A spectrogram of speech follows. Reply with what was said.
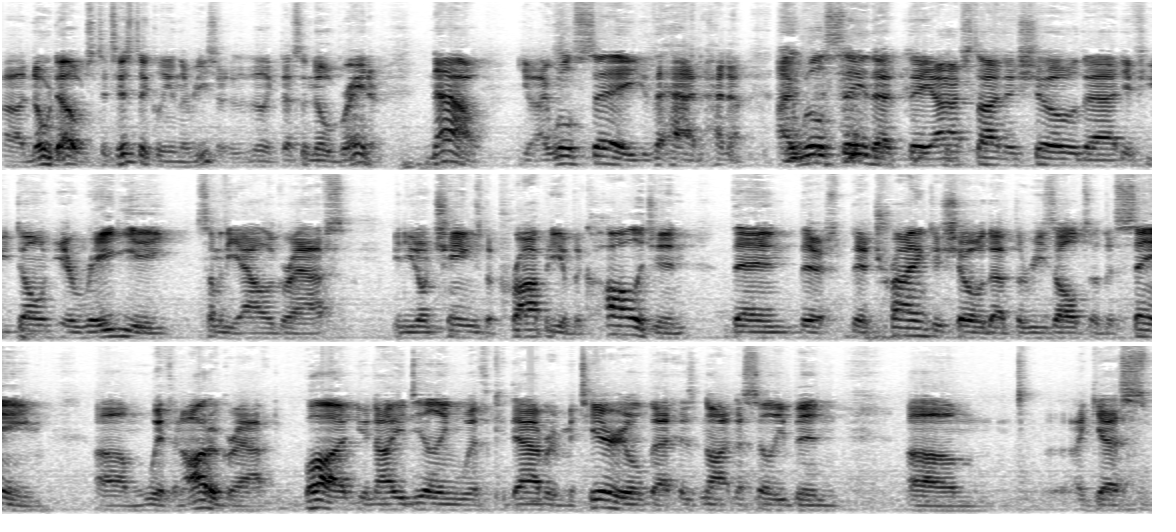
uh, no doubt, statistically in the research. Like that's a no-brainer. Now, know, I will say that I know I will say that they are starting to show that if you don't irradiate some of the allografts and you don't change the property of the collagen, then they're they're trying to show that the results are the same um, with an autograft. But you're now you're dealing with cadaver material that has not necessarily been, um, I guess,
